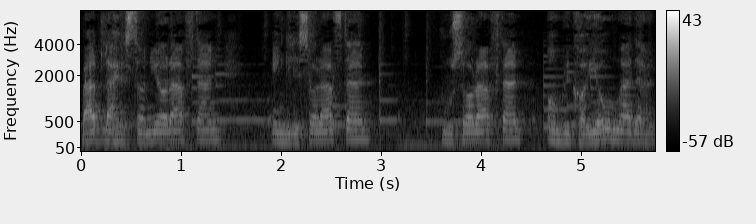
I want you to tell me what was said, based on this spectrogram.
بعد لهستانی ها رفتن انگلیس ها رفتن روس ها رفتن آمریکایی ها اومدن.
